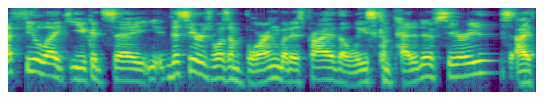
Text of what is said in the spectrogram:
I feel like you could say this series wasn't boring, but it's probably the least competitive series. I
